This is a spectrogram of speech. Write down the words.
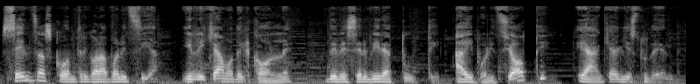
senza scontri con la polizia. Il richiamo del colle deve servire a tutti, ai poliziotti e anche agli studenti.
